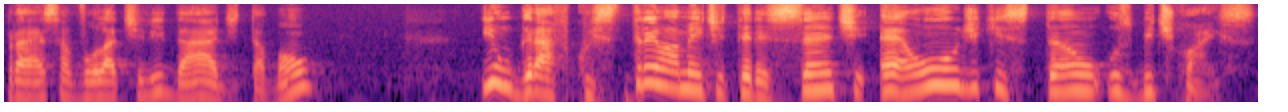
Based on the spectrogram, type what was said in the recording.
para essa volatilidade, tá bom? E um gráfico extremamente interessante é onde que estão os bitcoins.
